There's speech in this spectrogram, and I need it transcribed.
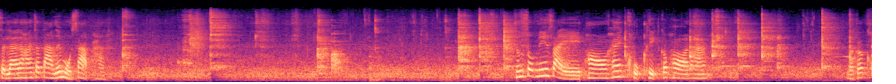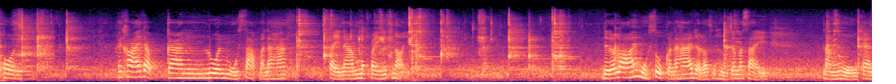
เสร็จแล้วนะคะจะตามด้วยหมูสับค่ะ น้ำซุปนี่ใส่พอให้คลุกคลิกก็พอนะคะ แล้วก็คน คล้ายๆกับการรวนหมูสับนะคะ ใส่น้ำลงไปนิดหน่อย เดี๋ยวเรารอให้หมูสุกก่อนนะคะ เดี๋ยวเราถึงจะมาใส่หนังหมูกัน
